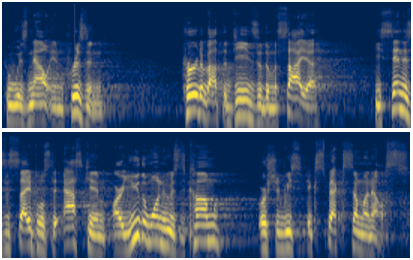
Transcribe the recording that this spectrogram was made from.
who was now in prison, heard about the deeds of the Messiah, he sent his disciples to ask him, Are you the one who is to come, or should we expect someone else?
